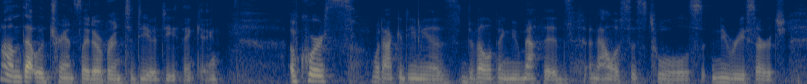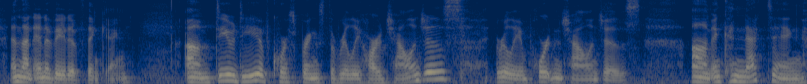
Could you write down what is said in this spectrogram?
um, that would translate over into DoD thinking. Of course, what academia is developing new methods, analysis tools, new research, and that innovative thinking. Um, DoD, of course, brings the really hard challenges, really important challenges. Um, and connecting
